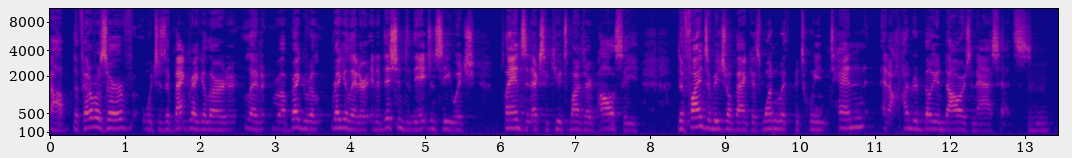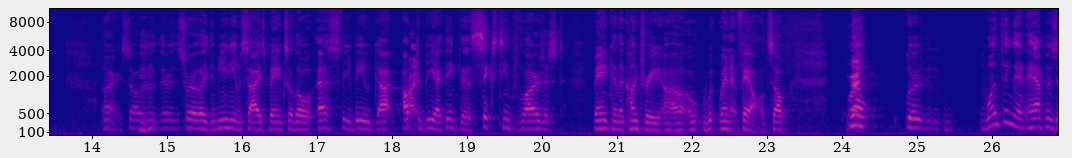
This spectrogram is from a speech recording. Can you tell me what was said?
Uh, the Federal Reserve, which is a bank regulator, regulator, in addition to the agency which plans and executes monetary policy, defines a regional bank as one with between 10 and 100 billion dollars in assets. Mm-hmm. All right, so mm-hmm. they're sort of like the medium-sized banks, although SVB got up right. to be, I think, the 16th largest bank in the country uh, when it failed. So, right. know, one thing that happens,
